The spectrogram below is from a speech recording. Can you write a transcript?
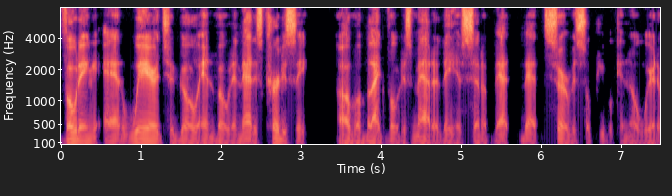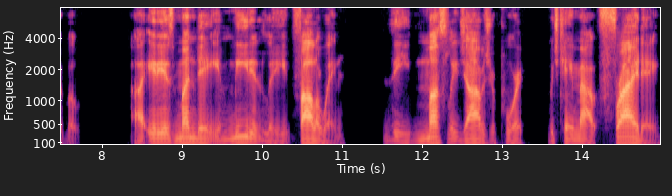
voting and where to go and vote. And that is courtesy of a Black Voters Matter. They have set up that, that service so people can know where to vote. Uh, it is Monday immediately following the monthly jobs report, which came out Friday.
